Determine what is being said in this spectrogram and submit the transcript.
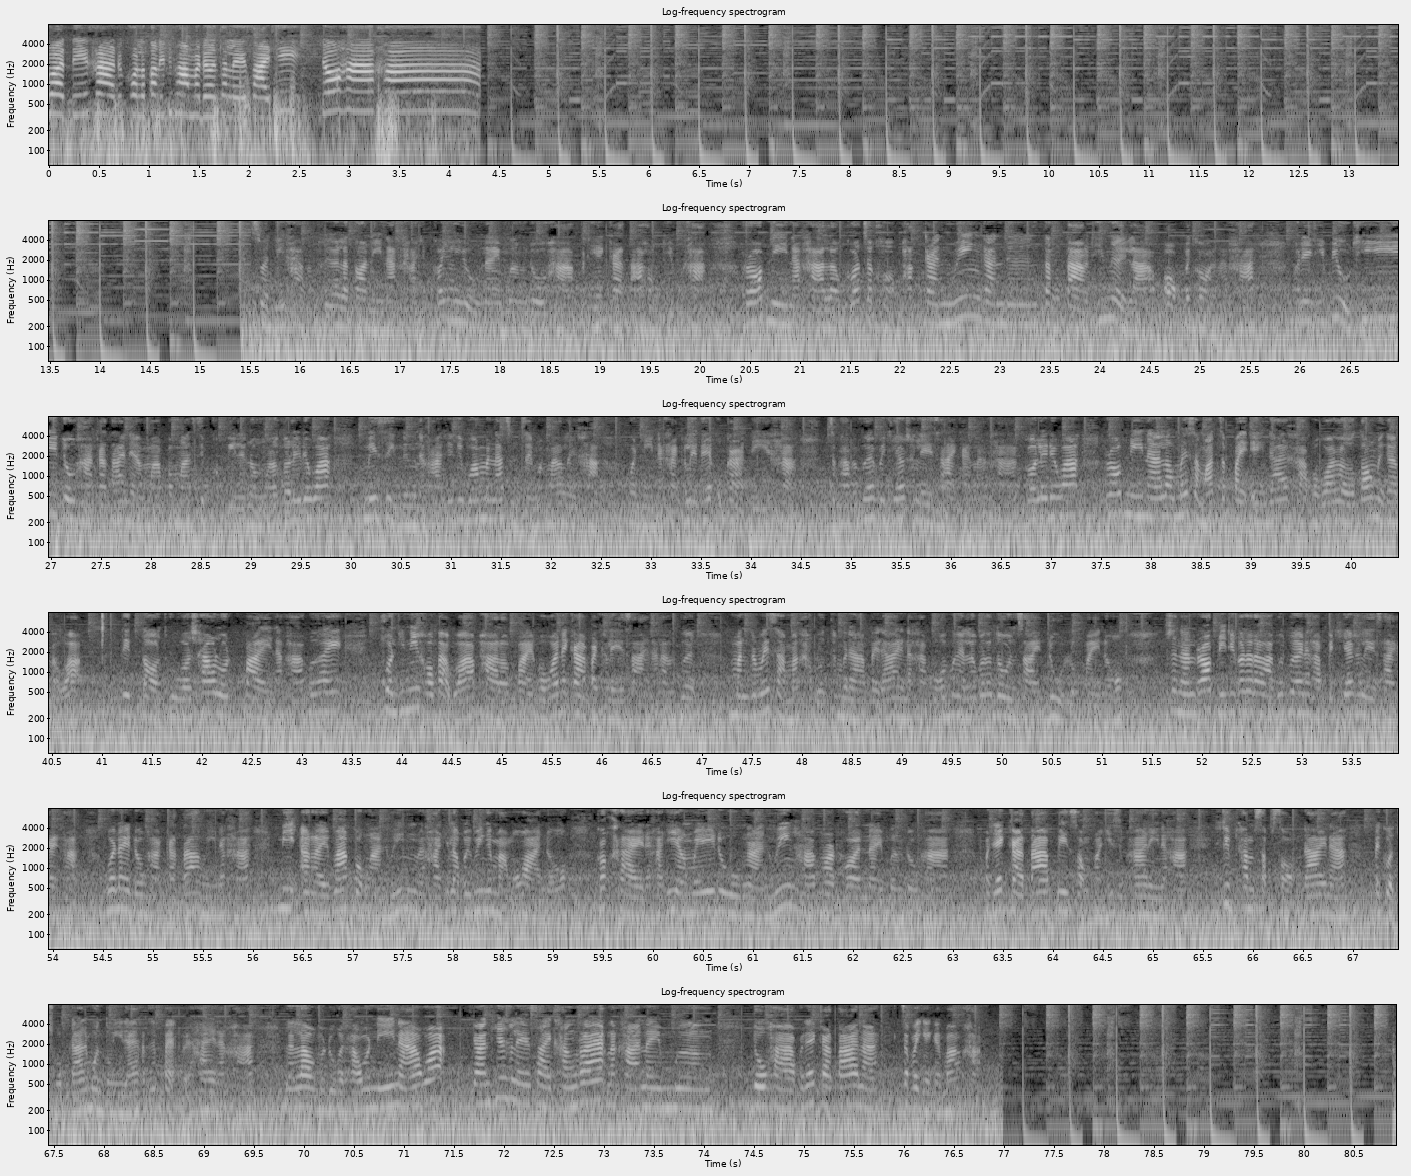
สวัสดีค่ะ ทุกคนแล้วตอนนี้ที่พามาเดินทะเลทรายที่โดฮาค่ะ สวัสดีค่ะเพื่อนๆและตอนนี้นะคะทิพก็ยังอยู่ในเมืองโดฮาประเทศกาตาร์ของทิพย์ค่ะ รอบนี้นะคะ เราก็จะขอพักการวิ่งการเดินต่าง นื่อยล้าออกไปก่อนนะคะพอดีทิพย์อยู่ที่โดฮากาตาเนี่ยมาประมาณ 10 กว่าปีแล้วน้องแล้วก็เรียกได้ว่ามีสิ่งหนึ่งนะคะ ที่ทิพย์ว่ามันน่าสนใจมากๆเลยค่ะ วันนี้นะคะก็เลยได้โอกาสดีค่ะ จะพาเพื่อนๆไปเที่ยวทะเลทรายกันนะคะ ก็เรียกได้ว่ารอบนี้นะ เราไม่สามารถจะไปเองได้ค่ะ เพราะว่าเราต้องมีการแบบว่าติดต่อทัวร์เช่ารถไปนะคะ เพื่อให้คนที่นี่เขาแบบว่าพาเราไป เพราะว่าในการไปทะเลทรายนะคะ เพื่อนมันจะไม่สามารถขับรถธรรมดาไปได้นะคะ เพราะว่าไม่งั้นเราก็จะโดนทรายดูดลงไปเนาะเพราะฉะนั้นรอบนี้ที่ก็จะพาเพื่อนๆนะคะไปเที่ยวทะเลทรายกันค่ะ ว่าในโดฮากาตาร์นี้นะคะ มีอะไรมากกว่างานวิ่งนะคะ ที่เราไปวิ่งกันมาเมื่อวานเนาะก็ใครนะคะที่ยังไม่ได้ดูงานวิ่งฮาล์ฟมาราธอนในเมืองโดฮา ประเทศกาตาร์ปี 2025 นี้นะคะที่ทิปทำสับสองได้นะ ไปกดชมด้านบนตรงนี้ได้ค่ะที่แปะไว้ให้นะคะ แล้วเรามาดูกันค่ะวันนี้นะว่าการเที่ยวทะเลทรายครั้งแรกนะคะ ในเมืองโดฮาประเทศกาตาร์นะ จะเป็นยังไงกันบ้างค่ะ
